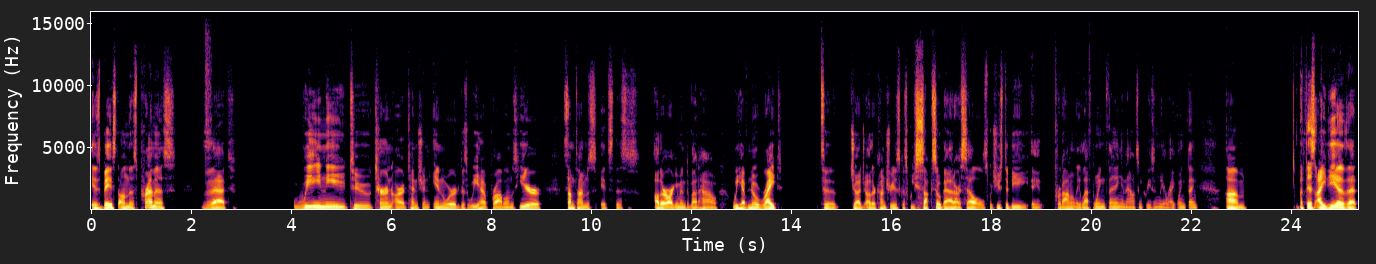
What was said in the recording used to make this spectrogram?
is based on this premise that we need to turn our attention inward because we have problems here. Sometimes it's this other argument about how we have no right to judge other countries because we suck so bad ourselves, which used to be a predominantly left wing thing, and now it's increasingly a right wing thing. Um, but this idea that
